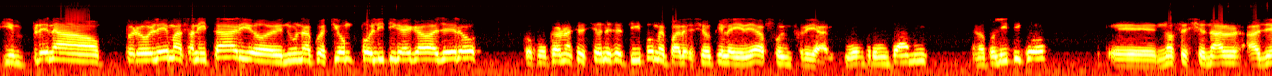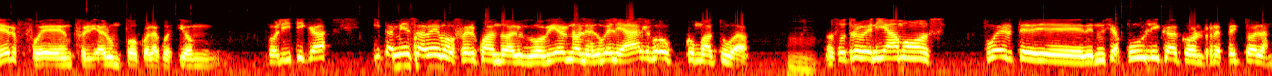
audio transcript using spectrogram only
y en plena problema sanitario, en una cuestión política de caballero, convocar una sesión de ese tipo me pareció que la idea fue enfriar. Si vos mí, en lo político, eh, no sesionar ayer fue enfriar un poco la cuestión política y también sabemos, Fer, cuando al gobierno le duele algo, cómo actúa. Mm. Nosotros veníamos fuerte de denuncias públicas con respecto a las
